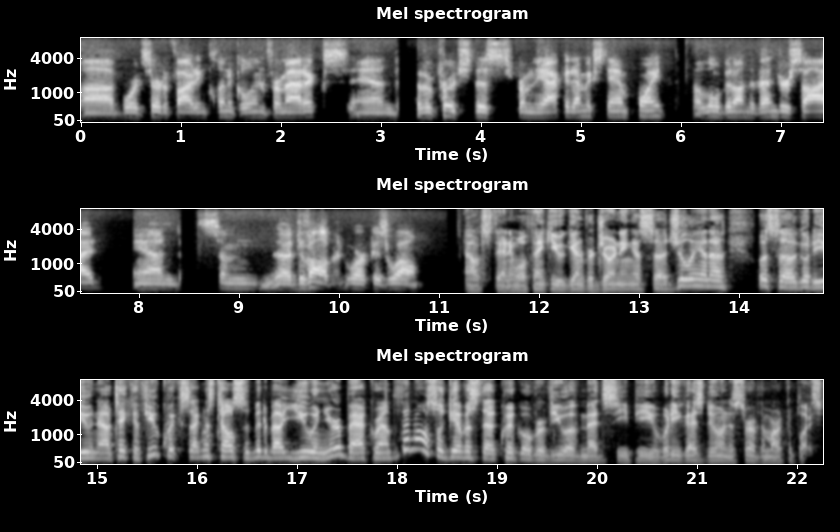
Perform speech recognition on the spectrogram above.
Uh, board certified in clinical informatics, and I've approached this from the academic standpoint, a little bit on the vendor side, and some uh, development work as well. Outstanding. Well, thank you again for joining us. Uh, Juliana, let's uh, go to you now. Take a few quick seconds. Tell us a bit about you and your background, but then also give us that quick overview of MedCPU. What are you guys doing to serve the marketplace?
